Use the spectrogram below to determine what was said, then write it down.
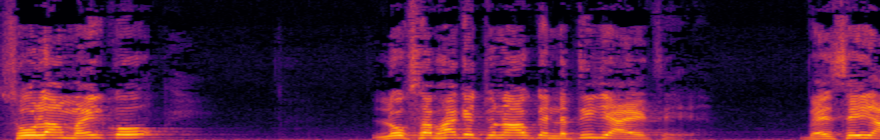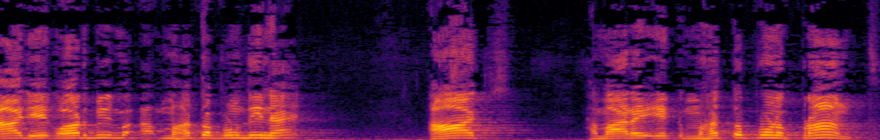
16 मई को लोकसभा के चुनाव के नतीजे आए थे वैसे ही आज एक और भी महत्वपूर्ण दिन है। आज हमारे एक महत्वपूर्ण प्रांत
